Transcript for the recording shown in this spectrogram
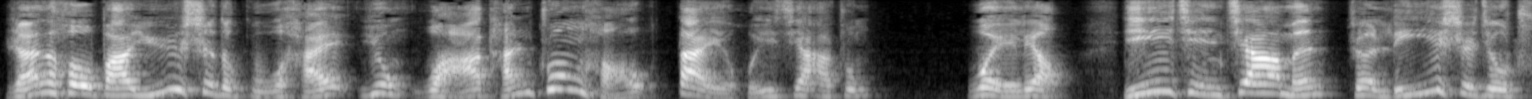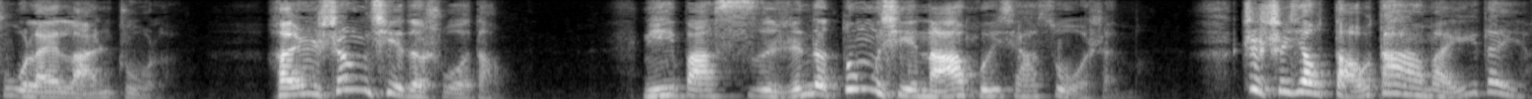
然后把于氏的骨骸用瓦坛装好，带回家中。未料一进家门，这黎氏就出来拦住了，很生气地说道：“你把死人的东西拿回家做什么？这是要倒大霉的呀！”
